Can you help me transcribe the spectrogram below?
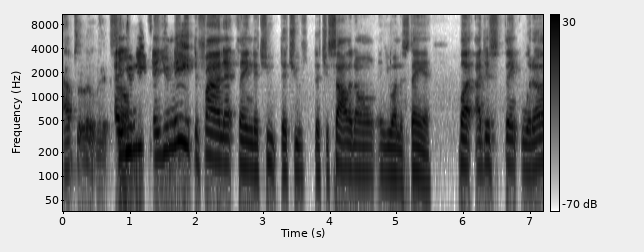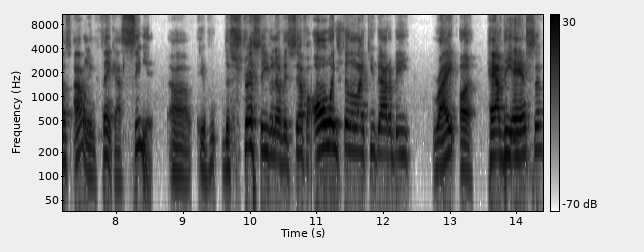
absolutely. So, and you need and you need to find that thing that you that you that you're solid on and you understand. But I just think with us, I don't even think I see it. Uh, if the stress even of itself, always feeling like you got to be right or have the answer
